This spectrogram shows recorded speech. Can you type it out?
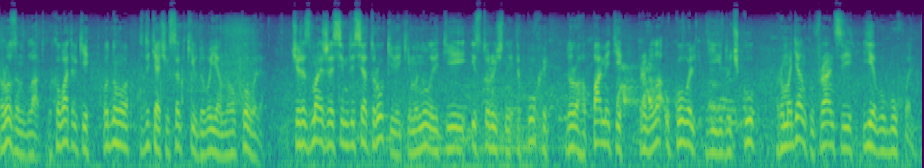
Розенблат, виховательки одного з дитячих садків довоєнного Ковеля. Через майже 70 років, які минули від тієї історичної епохи, дорога пам'яті привела у Ковель її дочку, громадянку Франції Єву Бухваль.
